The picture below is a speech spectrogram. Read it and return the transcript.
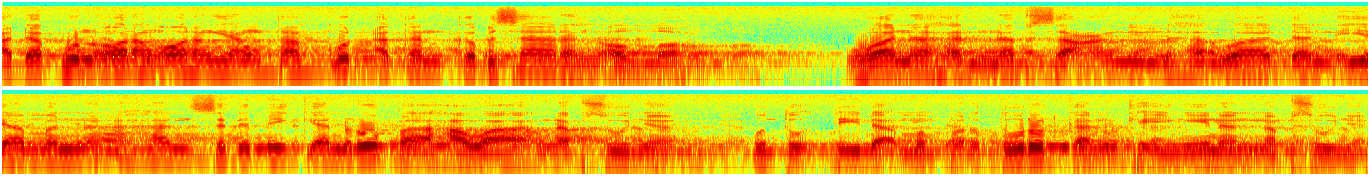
Adapun orang-orang yang takut akan kebesaran Allah wa nahan nafsa 'anil hawa dan ia menahan sedemikian rupa hawa nafsunya untuk tidak memperturutkan keinginan nafsunya.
